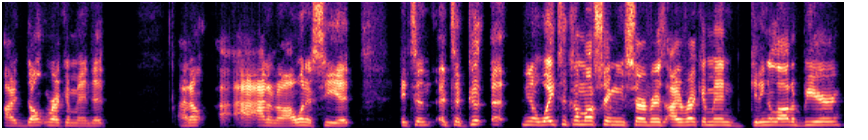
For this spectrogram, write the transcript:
I don't recommend it. I don't. I, I don't know. I want to see it. It's a it's a good uh, you know way to come off streaming service. I recommend getting a lot of beer.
